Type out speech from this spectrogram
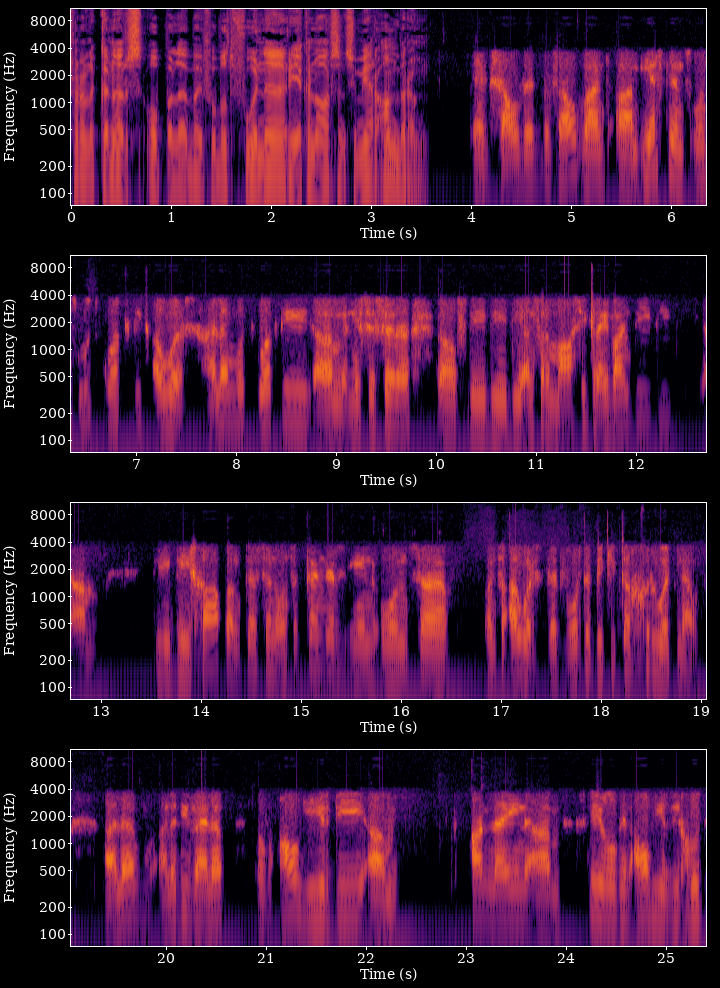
vir hulle kinders op hulle byvoorbeeld fone, rekenaars en so meer aanbring. Ek sal dit bevel want um eerstens ons moet ook die ouers, hulle moet ook die um necessary of die die die inligting kry want die die um die die gaping tussen ons kinders en ons uh, ons ouers, dit word 'n bietjie te groot nou. Hulle hulle develop of al hierdie um aanlyn um skills en al hierdie goed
